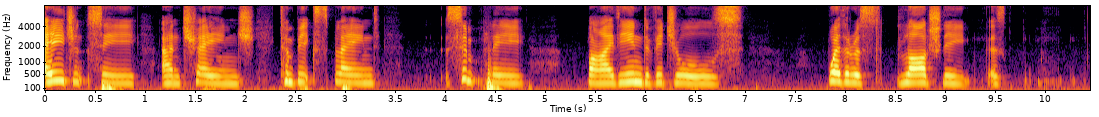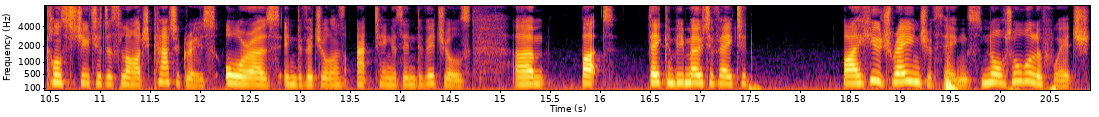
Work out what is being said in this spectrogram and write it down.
agency and change can be explained simply by the individuals, whether as largely as constituted as large categories or as individuals acting as individuals. Um, but they can be motivated by a huge range of things, not all of which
